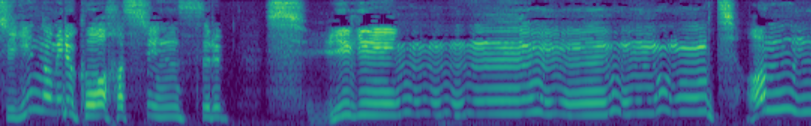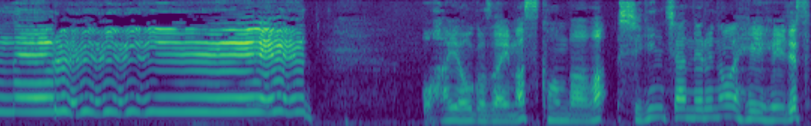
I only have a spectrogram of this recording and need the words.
詩吟の魅力を発信する、詩吟チャンネル。おはようございます。こんばんは。詩吟チャンネルのヘイヘイです。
